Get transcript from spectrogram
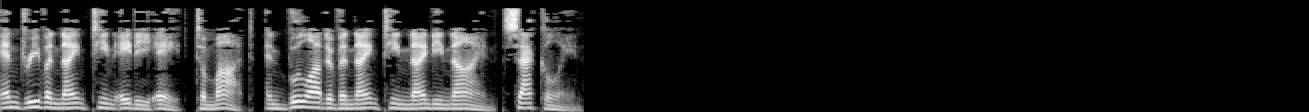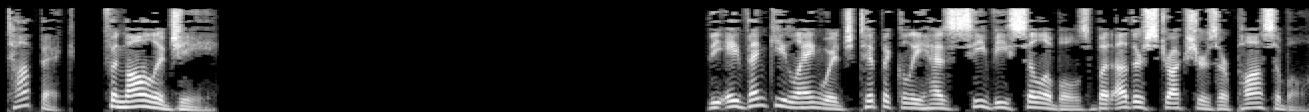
Andreeva 1988 Tommot, and Bulatova 1999 Sakhalin. Phonology The Evenki language typically has CV syllables but other structures are possible.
